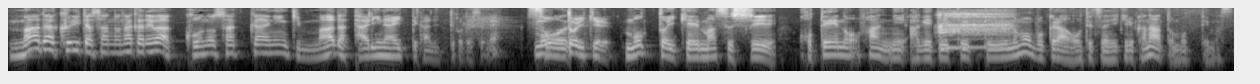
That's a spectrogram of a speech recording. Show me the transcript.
まだ栗田さんの中ではこのサッカー人気まだ足りないって感じってことですよね。もっといけるもっといけますし固定のファンに上げていくっていうのも僕らはお手伝いできるかなと思っています。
